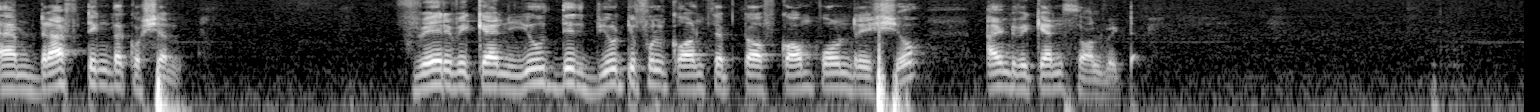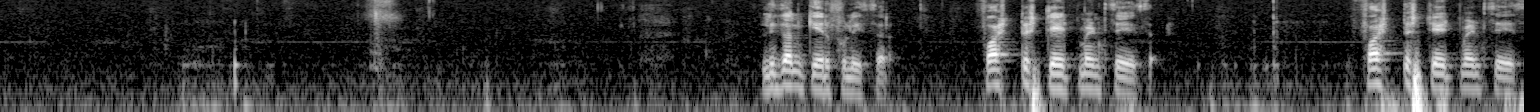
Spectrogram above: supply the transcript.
I am drafting the question where we can use this beautiful concept of compound ratio and we can solve it. Listen carefully sir. First statement says first statement says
